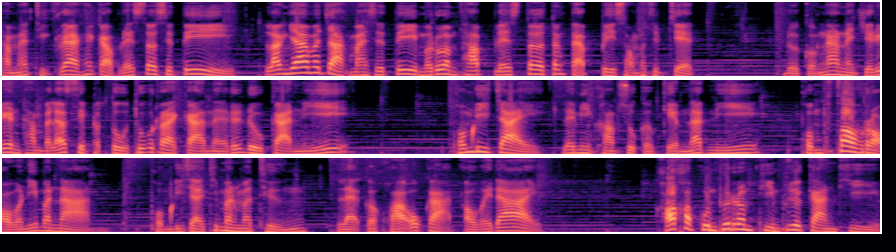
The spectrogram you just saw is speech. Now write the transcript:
ทำแฮตทริกแรกให้กับเลสเตอร์ซิตี้หลังย้ายมาจากแมนซิตี้มาร่วมทัพเลสเตอร์ตั้งแต่ปี 2017 โดยกองหน้าไนจีเรียนทำไปแล้ว 10 ประตูทุกรายการในฤดูกาลนี้ ผมดีใจและมีความสุขกับเกมนัดนี้ ผมเฝ้ารอวันนี้มานาน ผมดีใจที่มันมาถึง และก็คว้าโอกาสเอาไว้ได้ ขอขอบคุณเพื่อนร่วมทีมผู้จัดการทีม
